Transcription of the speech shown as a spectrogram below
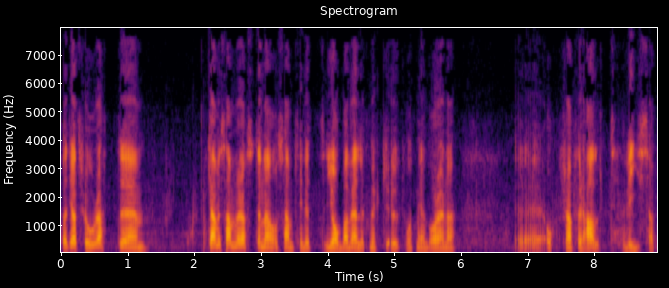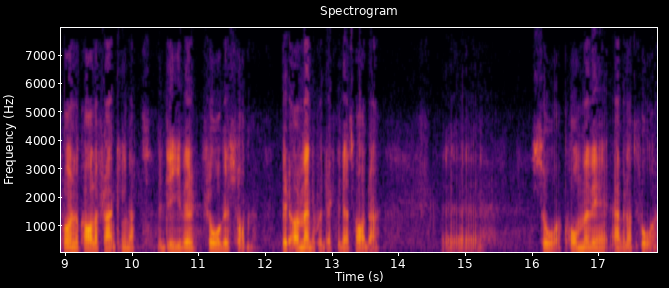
Så att jag tror att eh, kan vi samla rösterna och samtidigt jobba väldigt mycket ut mot medborgarna och och framförallt visa på den lokala förankringen att vi driver frågor som berör människor direkt i deras vardag eh, så kommer vi även att få,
